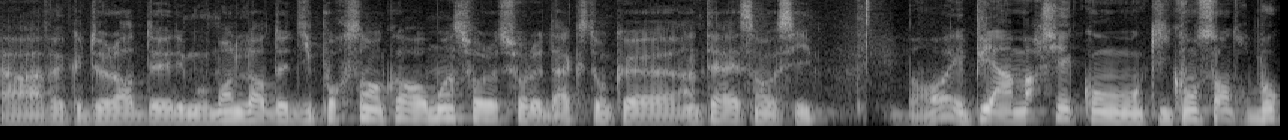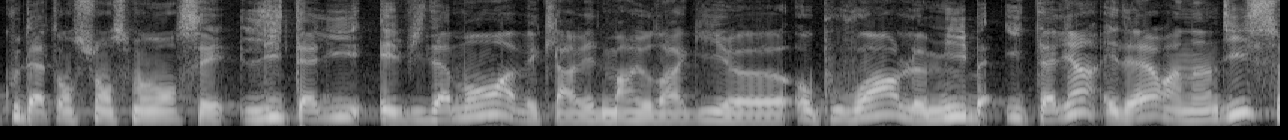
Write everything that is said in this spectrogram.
euh, avec de des mouvements de l'ordre de 10% encore au moins sur le, sur le DAX. Donc euh, intéressant aussi. Bon, et puis un marché qui concentre beaucoup d'attention en ce moment, c'est l'Italie évidemment, avec l'arrivée de Mario Draghi au pouvoir, le MIB italien, et d'ailleurs un indice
